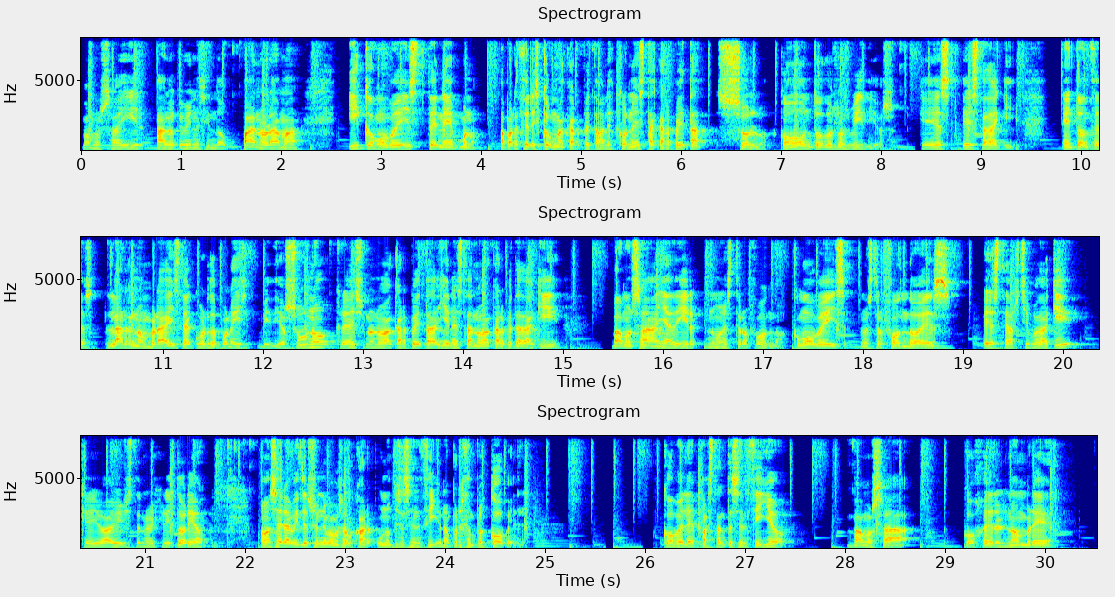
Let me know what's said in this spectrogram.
vamos a ir a lo que viene siendo panorama y como veis, tiene, bueno, apareceréis con una carpeta, ¿vale? Con esta carpeta solo, con todos los vídeos, que es esta de aquí. Entonces, la renombráis, ¿de acuerdo? Ponéis vídeos 1, creáis una nueva carpeta y en esta nueva carpeta de aquí vamos a añadir nuestro fondo. Como veis, nuestro fondo es este archivo de aquí, que ya habéis visto en el escritorio. Vamos a ir a vídeos 1 y vamos a buscar uno que sea sencillo, ¿no? Por ejemplo, Cobel. Cobel es bastante sencillo. Vamos a coger el nombre,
